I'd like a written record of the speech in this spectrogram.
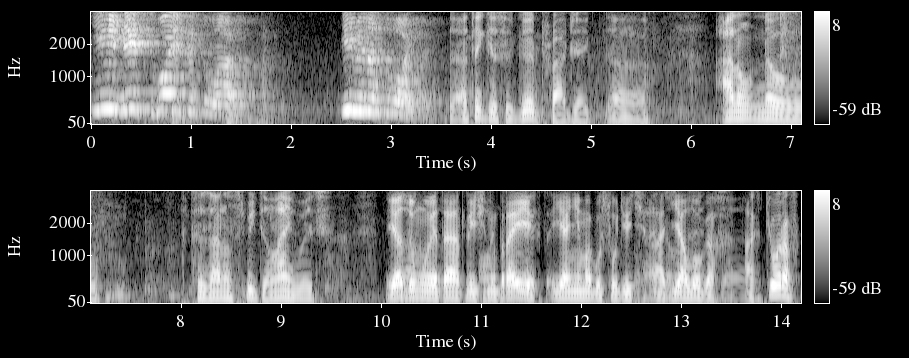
Иметь свой репертуар именно свой. I think it's a good project. Uh, I don't know, because I don't speak the language. Я думаю, это отличный проект. Я не могу судить о диалогах актеров,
